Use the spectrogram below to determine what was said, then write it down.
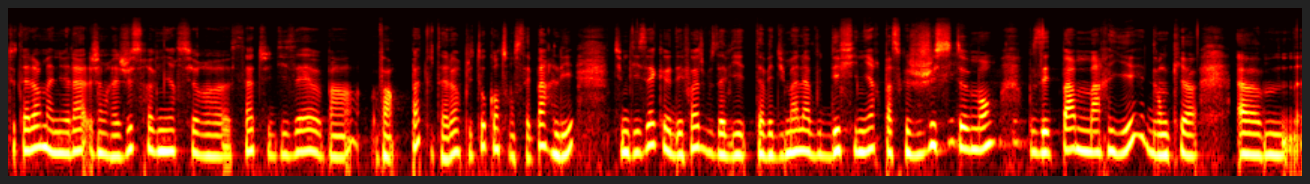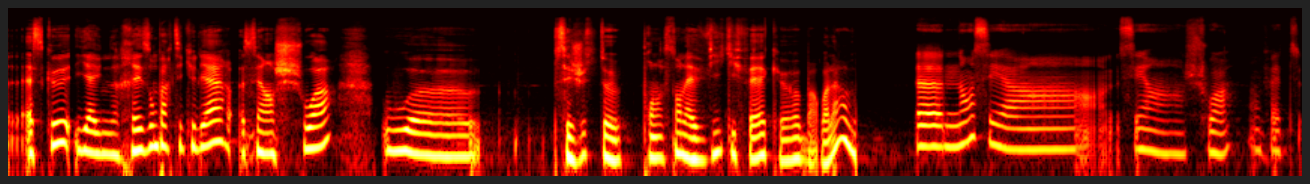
Tout à l'heure, Manuela, j'aimerais juste revenir sur euh, ça. Tu disais, euh, ben, enfin, pas tout à l'heure, plutôt quand on s'est parlé, tu me disais que des fois, vous aviez, avais du mal à vous définir parce que justement, vous n'êtes pas mariés. Donc, euh, est-ce qu'il y a une raison particulière? C'est un choix? Ou c'est juste pour l'instant la vie qui fait que, ben voilà? Non, c'est un, c'est un choix, en fait.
